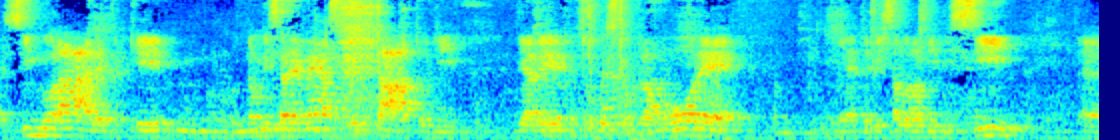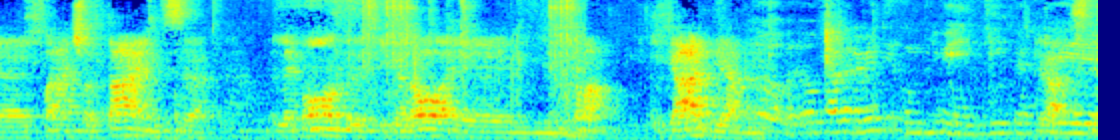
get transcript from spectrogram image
singolare perché non mi sarei mai aspettato di, di avere tutto questo clamore. Mi ha intervistato la BBC, eh, il Financial Times, Le Monde, Le Figaro, e, insomma, il Guardian. Io volevo fare veramente i complimenti perché Grazie.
